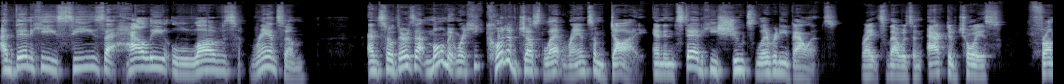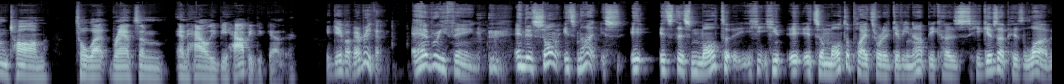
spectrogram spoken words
and then he sees that Hallie loves ransom and so there's that moment where he could have just let ransom die and instead he shoots Liberty Valance right so that was an active choice from Tom to let Ransom and Hallie be happy together. He gave up everything. Everything. And there's so it's not it's it, it's this multi he, he it's a multiplied sort of giving up because he gives up his love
